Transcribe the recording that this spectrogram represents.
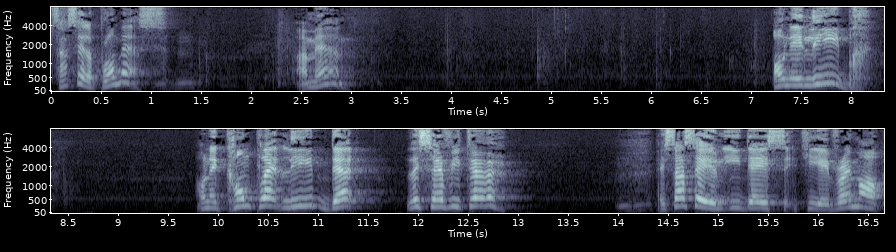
Ça, c'est la promesse. Amen. On est libre. On est complètement libre d'être les serviteurs. Et ça, c'est une idée qui est vraiment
